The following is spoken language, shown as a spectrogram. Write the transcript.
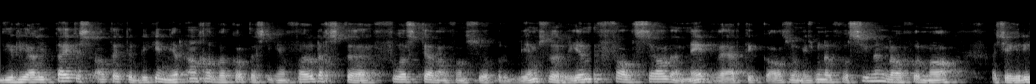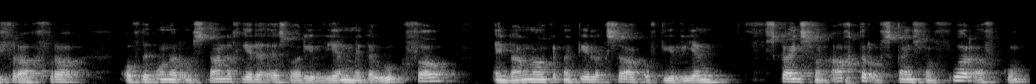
die realiteit is altyd 'n bietjie meer ingewikkeld as die eenvoudigste voorstelling van so 'n probleem. So reën val selde net vertikaal. So mense moet nou voorsiening daarvoor maak as jy hierdie vraag vra of dit onder omstandighede is waar die reën met 'n hoek val en dan maak dit natuurlik saak of die reën skuins van agter of skuins van voor af kom.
